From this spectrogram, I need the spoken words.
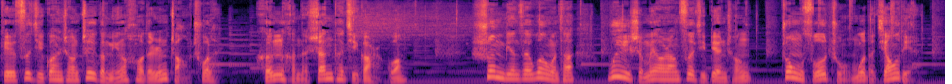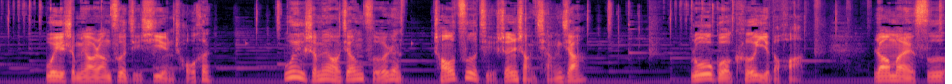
给自己冠上这个名号的人找出来，狠狠的扇他几个耳光，顺便再问问他为什么要让自己变成众所瞩目的焦点，为什么要让自己吸引仇恨，为什么要将责任朝自己身上强加？如果可以的话，让麦斯、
